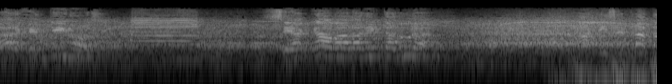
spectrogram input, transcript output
Argentinos, se acaba la dictadura. Aquí se trata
